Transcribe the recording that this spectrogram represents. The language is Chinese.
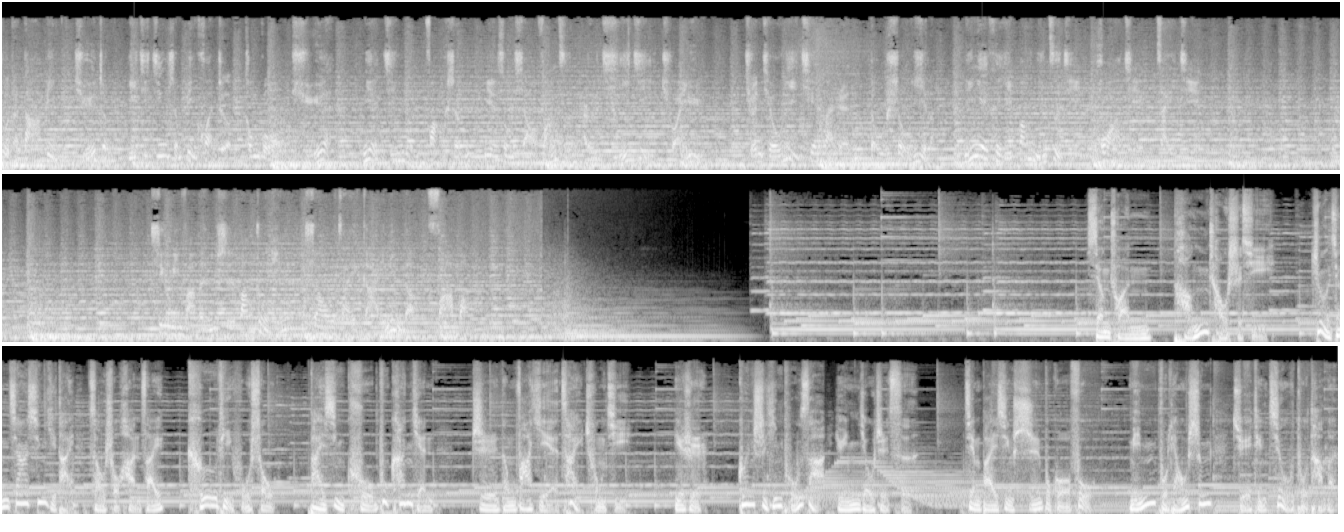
数的大病、绝症以及精神病患者，通过许愿、念经、放生、念诵小房子而奇迹痊愈，全球一千万人都受益了。您也可以帮您自己化解灾劫。心灵法门是帮助您消灾改命的法宝。相传，唐朝时期，浙江嘉兴一带遭受旱灾，颗粒无收，百姓苦不堪言，只能挖野菜充饥。一日，观世音菩萨云游至此，见百姓食不果腹，民不聊生，决定救度他们。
